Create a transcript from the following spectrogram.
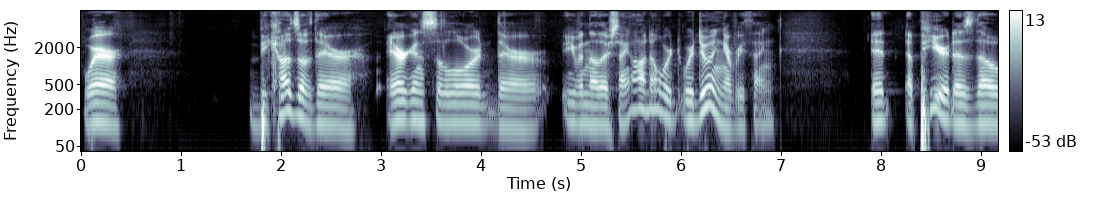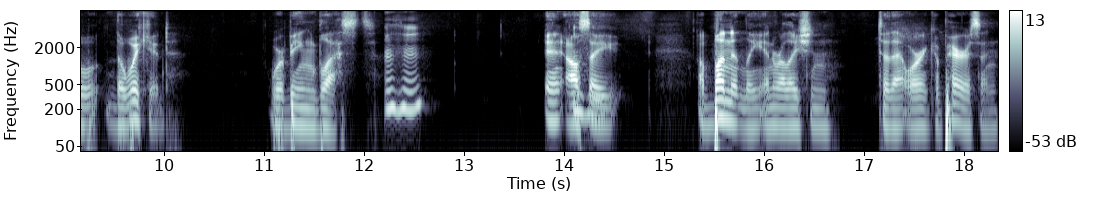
where because of their arrogance to the Lord, their even though they're saying, "Oh no, we're we're doing everything," it appeared as though the wicked we're being blessed. Mm-hmm. And I'll say abundantly in relation to that or in comparison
